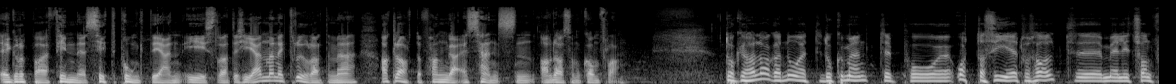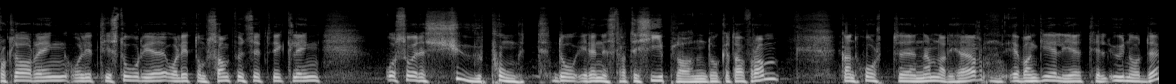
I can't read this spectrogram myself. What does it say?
en gruppe finner sitt punkt igjen i strategien, men jeg tror at vi har klart å fange essensen av det som kom fram. Dere har laga nå et dokument på åtte sider totalt, eh, med litt sånn forklaring og litt historie og litt om samfunnsutvikling. Og så er det sju punkt da, i denne strategiplanen dere tar fram. Jeg kan kort eh, nevne de her. Evangeliet til unådde.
